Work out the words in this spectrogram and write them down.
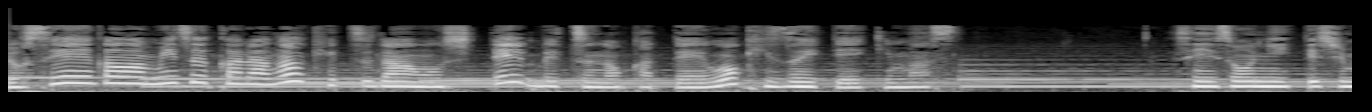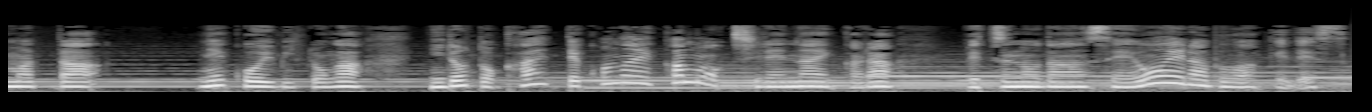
女性側自らが決断をして別の家庭を築いていきます。戦争に行ってしまったね、恋人が二度と帰ってこないかもしれないから別の男性を選ぶわけです。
